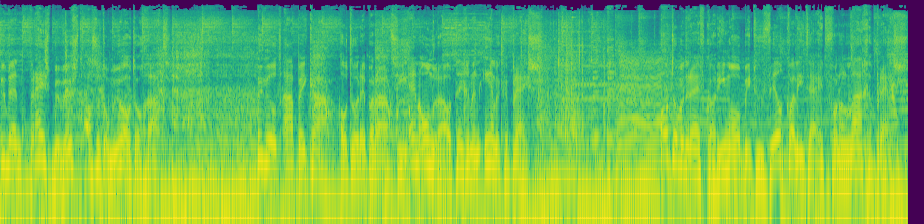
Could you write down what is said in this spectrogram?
U bent prijsbewust als het om uw auto gaat. U wilt APK, autoreparatie en onderhoud tegen een eerlijke prijs. Autobedrijf Carimo biedt u veel kwaliteit voor een lage prijs.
